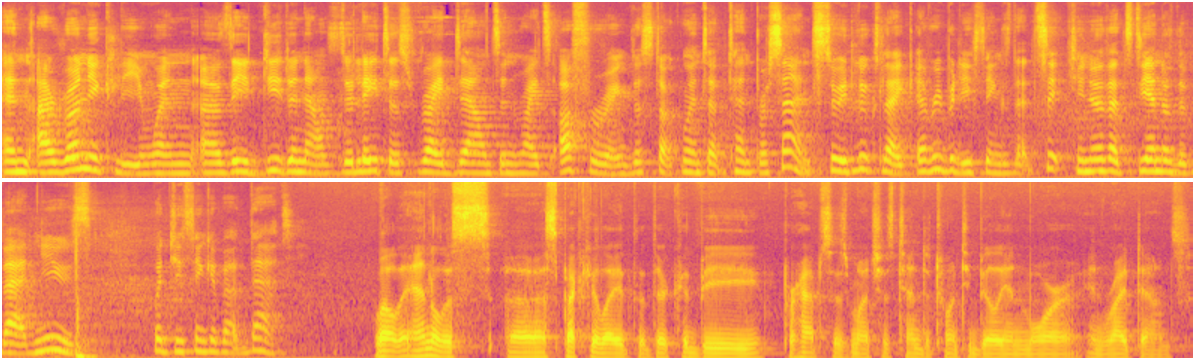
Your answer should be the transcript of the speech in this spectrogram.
And ironically, when uh, they did announce the latest write downs and rights offering, the stock went up 10%. So it looks like everybody thinks that's it. You know, that's the end of the bad news. What do you think about that? Well, the analysts uh, speculate that there could be perhaps as much as 10 to 20 billion more in write-downs,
